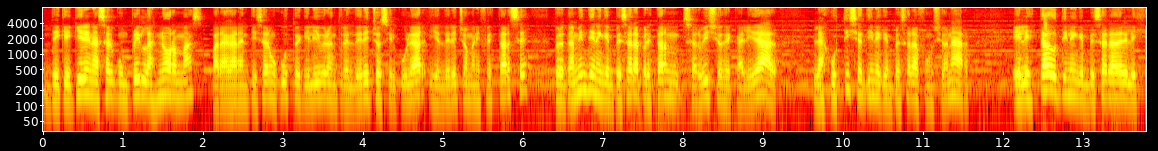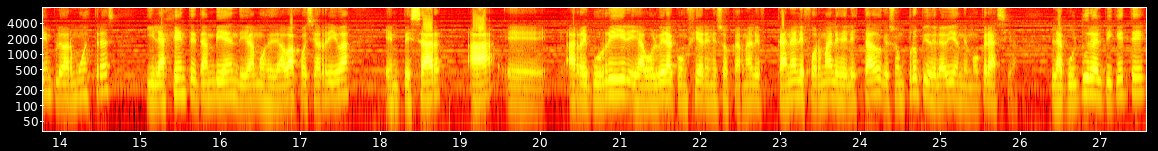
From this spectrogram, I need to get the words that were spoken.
de que quieren hacer cumplir las normas para garantizar un justo equilibrio entre el derecho a circular y el derecho a manifestarse, pero también tienen que empezar a prestar servicios de calidad. La justicia tiene que empezar a funcionar. El Estado tiene que empezar a dar el ejemplo, a dar muestras y la gente también, digamos, desde abajo hacia arriba, empezar a, eh, a recurrir y a volver a confiar en esos canales, canales formales del Estado que son propios de la vida en democracia. La cultura del piquete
